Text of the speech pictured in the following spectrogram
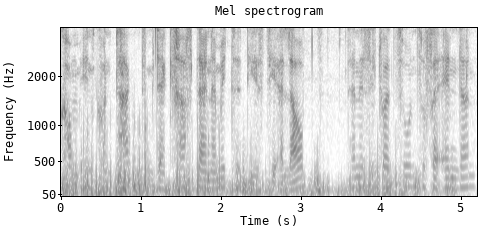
komm in Kontakt mit der Kraft deiner Mitte, die es dir erlaubt, deine Situation zu verändern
